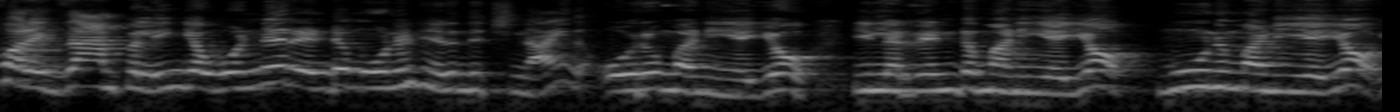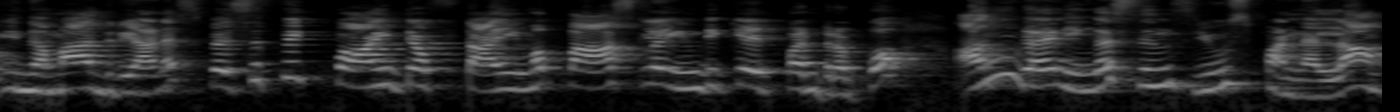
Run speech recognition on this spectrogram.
for example இங்கே ஒன்று ரெண்டு மூணுன்னு இருந்துச்சுன்னா இந்த ஒரு மணியையோ இல்லை ரெண்டு மணியையோ மூணு மணியையோ இந்த மாதிரியான ஸ்பெசிஃபிக் பாயிண்ட் ஆஃப் டைமை பாஸ்டில் இண்டிகேட் பண்ணுறப்போ அங்கே நீங்கள் சின்ஸ் யூஸ் பண்ணலாம்.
